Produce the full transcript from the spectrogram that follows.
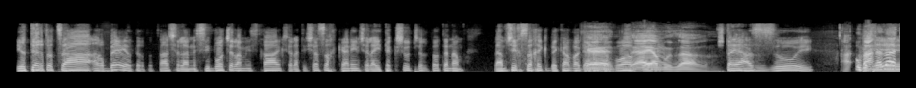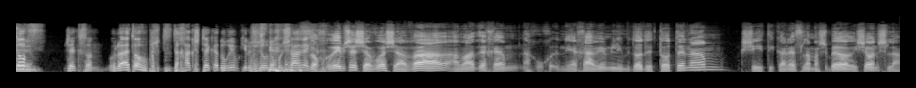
יותר תוצאה, הרבה יותר תוצאה של הנסיבות של המשחק, של התשעה שחקנים, של ההתעקשות של טוטנאם להמשיך לשחק בקו הגנה כן, גבוה. כן, זה היה מוזר. פשוט היה הזוי. הוא בכלל לא היה טוב. ג'קסון. הוא לא היה טוב, הוא פשוט דחק שתי כדורים כאילו שיעור מול שער ריק. זוכרים ששבוע שעבר אמרתי לכם, אנחנו נהיה חייבים למדוד את טוטנאם כשהיא תיכנס למשבר הראשון שלה.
